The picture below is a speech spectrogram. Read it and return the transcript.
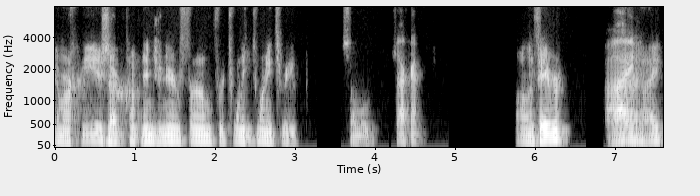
MRB as our town engineer firm for twenty twenty-three. So moved. Second. All in favor? Aye. Aye.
